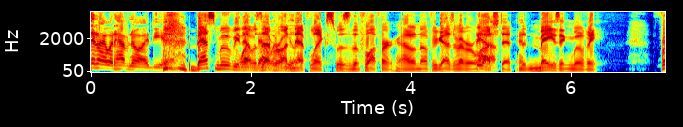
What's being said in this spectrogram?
And I would have no idea. Best movie that was that ever on be like. Netflix was The Fluffer. I don't know if you guys have ever Yeah. watched it. Amazing movie. For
